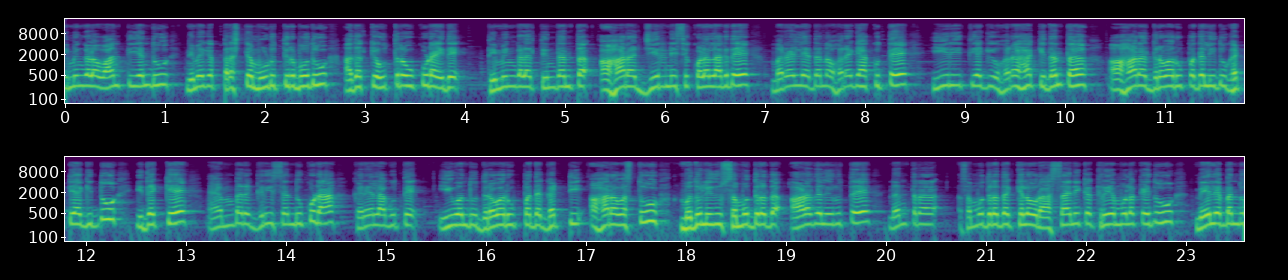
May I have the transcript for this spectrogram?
ತಿಮಿಂಗಳ ವಾಂತಿ ಎಂದು ನಿಮಗೆ ಪ್ರಶ್ನೆ ಮೂಡುತ್ತಿರಬಹುದು, ಅದಕ್ಕೆ ಉತ್ತರವೂ ಕೂಡ ಇದೆ. ತಿಮಿಂಗಳ ತಿಂದಂಥ ಆಹಾರ ಜೀರ್ಣಿಸಿಕೊಳ್ಳಲಾಗದೆ ಮರಳಿ ಅದನ್ನು ಹೊರಗೆ ಹಾಕುತ್ತೆ. ಈ ರೀತಿಯಾಗಿ ಹೊರಹಾಕಿದಂಥ ಆಹಾರ ದ್ರವ ರೂಪದಲ್ಲಿ ಇದು ಗಟ್ಟಿಯಾಗಿದ್ದು ಇದಕ್ಕೆ ಆಂಬರ್ ಗ್ರೀಸ್ ಎಂದು ಕೂಡ ಕರೆಯಲಾಗುತ್ತೆ. ಈ ಒಂದು ದ್ರವ ರೂಪದ ಗಟ್ಟಿ ಆಹಾರ ವಸ್ತು ಮೊದಲಿದು ಸಮುದ್ರದ ಆಳದಲ್ಲಿರುತ್ತೆ, ನಂತರ ಸಮುದ್ರದ ಕೆಲವು ರಾಸಾಯನಿಕ ಕ್ರಿಯೆ ಮೂಲಕ ಇದು ಮೇಲೆ ಬಂದು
